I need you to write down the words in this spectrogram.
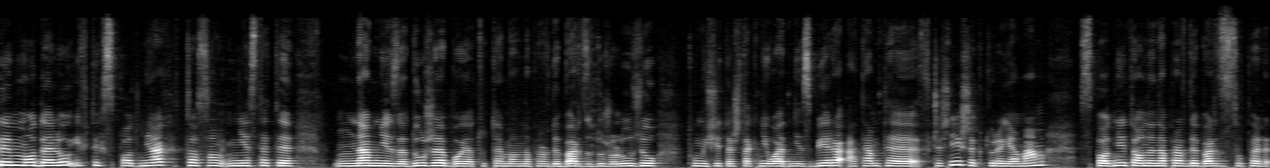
tym modelu i w tych spodniach. To są niestety na mnie za duże, bo ja tutaj mam naprawdę bardzo dużo luzu, tu mi się też tak nieładnie zbiera, a tamte wcześniejsze, które ja mam, spodnie, to one naprawdę bardzo super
